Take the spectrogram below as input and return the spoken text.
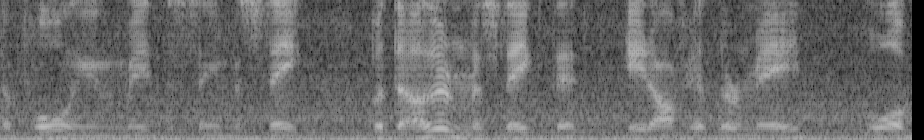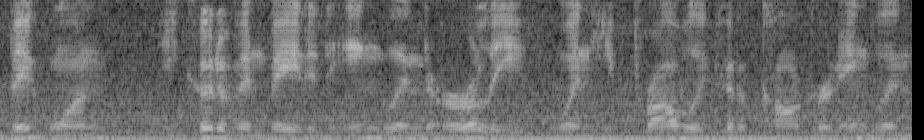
Napoleon made the same mistake. But the other mistake that Adolf Hitler made, well, a big one, he could have invaded England early when he probably could have conquered England,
